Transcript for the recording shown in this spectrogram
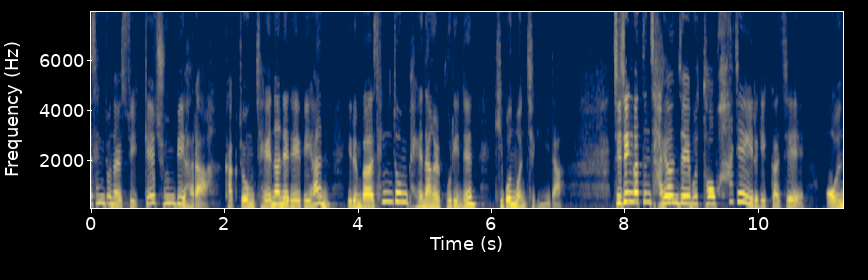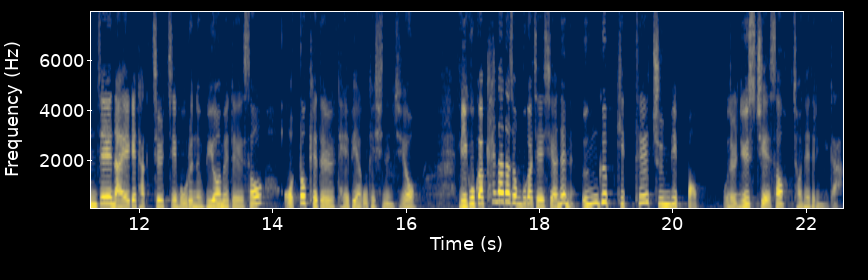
생존할 수 있게 준비하라. 각종 재난에 대비한 이른바 생존 배낭을 꾸리는 기본 원칙입니다. 지진 같은 자연재해부터 화재에 이르기까지 언제 나에게 닥칠지 모르는 위험에 대해서 어떻게들 대비하고 계시는지요? 미국과 캐나다 정부가 제시하는 응급키트 준비법. 오늘 뉴스지에서 전해드립니다.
